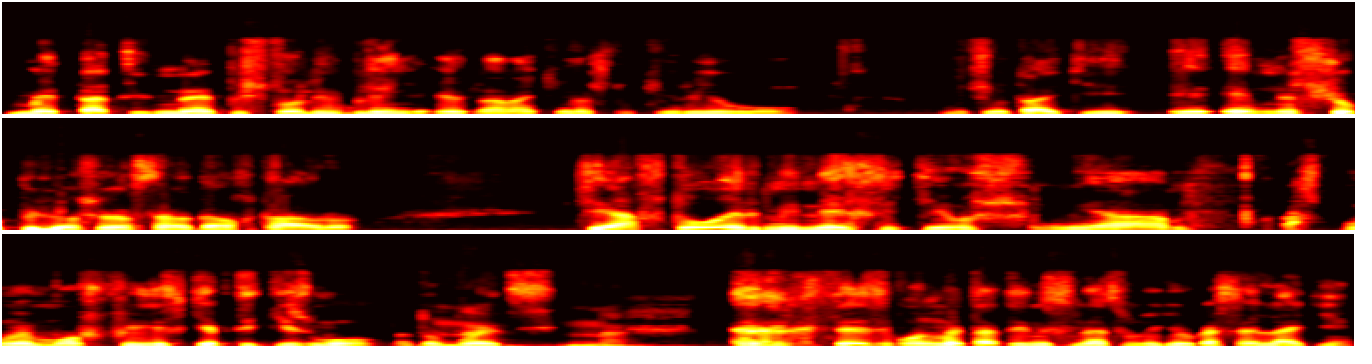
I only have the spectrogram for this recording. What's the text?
μετά την επιστολή Μπλίνκεν και την ανακοίνωση του κυρίου Μητσοτάκη, ε, έμεινε σιωπηλός ένας 48ωρο. Και αυτό ερμηνεύθηκε ως μια ας πούμε μορφή σκεπτικισμού, να το πω ναι, έτσι. Ναι. Χθες λοιπόν μετά την συνάντηση με τον κύριο Κασελάκη,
